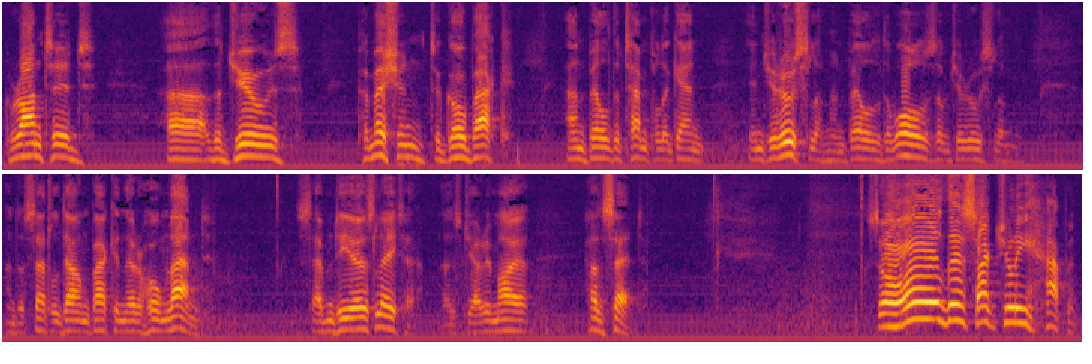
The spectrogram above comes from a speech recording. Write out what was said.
granted uh, the Jews permission to go back and build the temple again in Jerusalem and build the walls of Jerusalem and to settle down back in their homeland 70 years later, as Jeremiah had said. So all this actually happened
